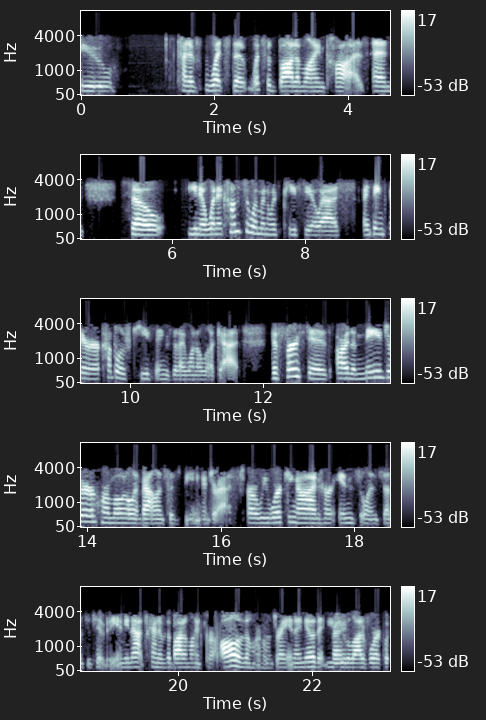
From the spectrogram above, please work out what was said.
to kind of what's the what's the bottom line cause. And so, you know, when it comes to women with PCOS, I think there are a couple of key things that I want to look at. The first is, are the major hormonal imbalances being addressed? Are we working on her insulin sensitivity? I mean, that's kind of the bottom line for all of the hormones, right? And I know that you right. do a lot of work with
